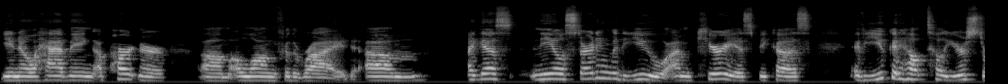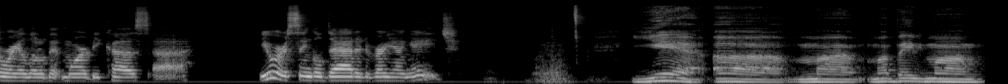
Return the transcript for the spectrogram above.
you know, having a partner um, along for the ride. Um, I guess, Neil, starting with you, I'm curious because if you could help tell your story a little bit more because uh, you were a single dad at a very young age. Yeah, uh, my my baby mom,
